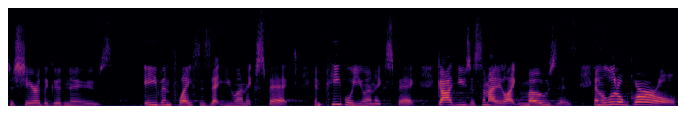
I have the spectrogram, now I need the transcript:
to share the good news, even places that you unexpect and people you unexpect. God uses somebody like Moses and a little girl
